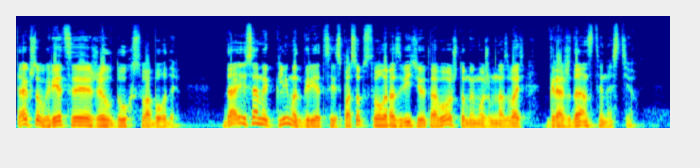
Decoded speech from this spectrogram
Так что в Греции жил дух свободы. Да, и самый климат Греции способствовал развитию того, что мы можем назвать гражданственностью.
